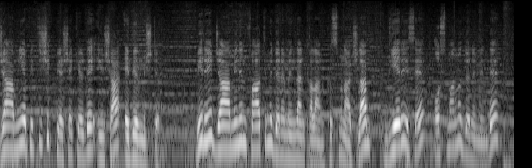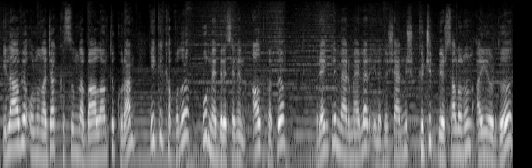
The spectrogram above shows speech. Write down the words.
camiye bitişik bir şekilde inşa edilmiştir. Biri caminin Fatimi döneminden kalan kısmına açılan, diğeri ise Osmanlı döneminde ilave olunacak kısımla bağlantı kuran iki kapılı bu medresenin alt katı renkli mermerler ile döşenmiş küçük bir salonun ayırdığı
